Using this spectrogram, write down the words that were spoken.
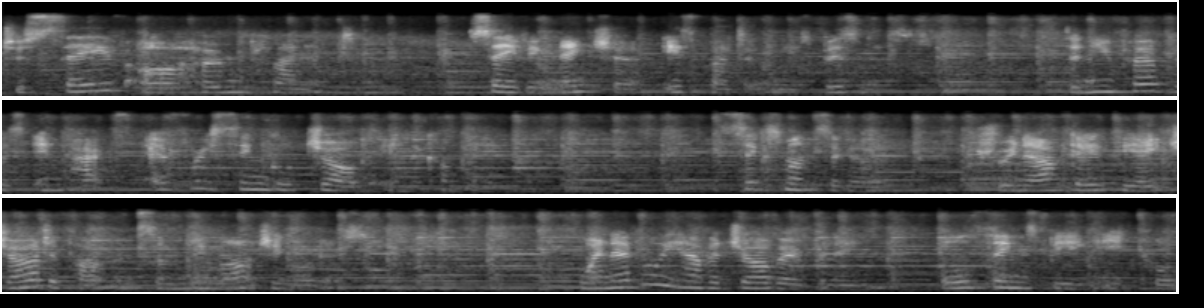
to save our home planet. Saving nature is Patagonia's business. The new purpose impacts every single job in the company. Six months ago, Chouinard gave the HR department some new marching orders. Whenever we have a job opening, all things being equal,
